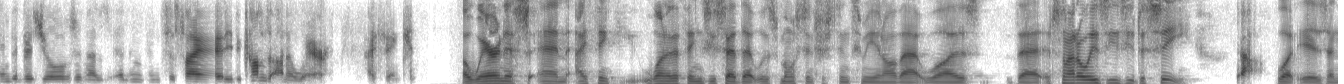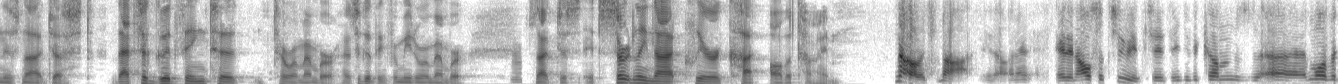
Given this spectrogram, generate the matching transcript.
individuals and as and, and society becomes unaware i think awareness. And I think one of the things you said that was most interesting to me and all that was that it's not always easy to see yeah. what is and is not just. That's a good thing to to remember. That's a good thing for me to remember. It's not just. It's certainly not clear cut all the time. No, it's not. You know, and it, and then also too, it it, it becomes uh, more of a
